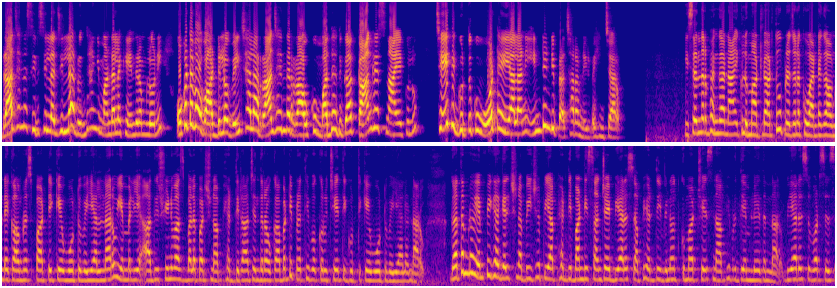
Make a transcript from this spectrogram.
రాజన్న సిరిసిల్ల జిల్లా రుద్రంగి మండల కేంద్రంలోని ఒకటవ వార్డులో వెల్చాల రాజేందర్ రావుకు మద్దతుగా కాంగ్రెస్ నాయకులు చేతి గుర్తుకు ఓటేయాలని ఇంటింటి ప్రచారం నిర్వహించారు. ఈ సందర్భంగా నాయకులు మాట్లాడుతూ ప్రజలకు అండగా ఉండే కాంగ్రెస్ పార్టీకే ఓటు వేయాలన్నారు. ఎమ్మెల్యే ఆది శ్రీనివాస్ బలపరిచిన అభ్యర్థి రాజేంద్రరావు కాబట్టి ప్రతి ఒక్కరూ చేతి గుర్తుకే ఓటు వేయాలన్నారు. గతంలో ఎంపీగా గెలిచిన బీజేపీ అభ్యర్థి బండి సంజయ్ బీఆర్ఎస్ అభ్యర్థి వినోద్ కుమార్ చేసిన అభివృద్ధి ఏం లేదన్నారు. బీఆర్ఎస్ వర్సెస్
